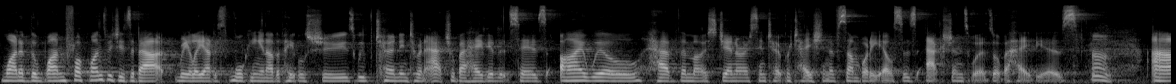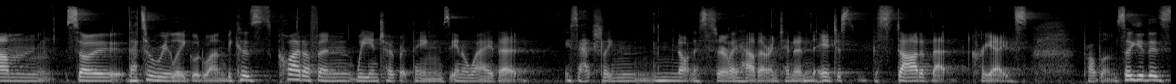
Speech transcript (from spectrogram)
one of the one flock ones, which is about really just walking in other people's shoes, we've turned into an actual behaviour that says, I will have the most generous interpretation of somebody else's actions, words, or behaviours. Um, so that's a really good one because quite often we interpret things in a way that is actually not necessarily how they're intended, and it just the start of that creates problems. So yeah, there's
